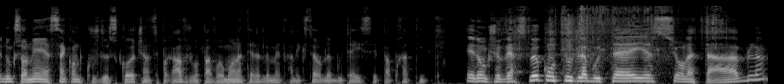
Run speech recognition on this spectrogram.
Et donc sur le mien, il y a 50 couches de scotch, hein, c'est pas grave, je vois pas vraiment l'intérêt de le mettre à l'extérieur de la bouteille, c'est pas pratique. Et donc je verse le contenu de la bouteille sur la table.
